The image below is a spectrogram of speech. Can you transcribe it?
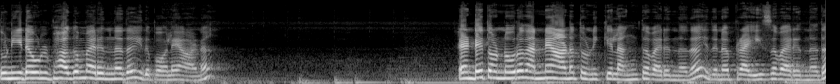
തുണിയുടെ ഉൾഭാഗം വരുന്നത് ഇതുപോലെയാണ്. രണ്ടേ തൊണ്ണൂറ് തന്നെയാണ് തുണിക്ക് ലെങ്ത് വരുന്നത്. ഇതിന് പ്രൈസ് വരുന്നത്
